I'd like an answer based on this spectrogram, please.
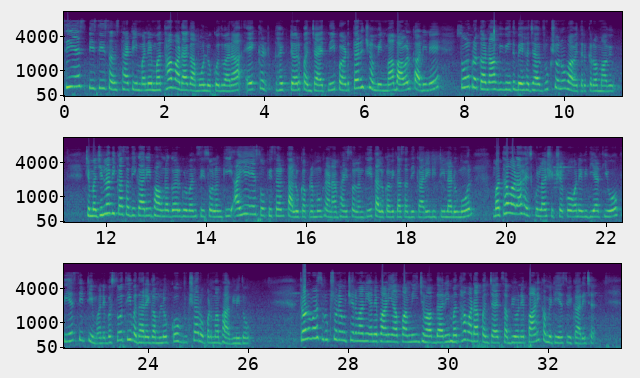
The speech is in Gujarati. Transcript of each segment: સીએસપીસી સંસ્થા ટીમ અને મથાવાડા ગામો લોકો દ્વારા એક હેક્ટર પંચાયતની પડતર જમીનમાં બાવળ કાઢીને સોળ પ્રકારના વિવિધ બે હજાર વૃક્ષોનું વાવેતર કરવામાં આવ્યું. જેમાં જિલ્લા વિકાસ અધિકારી ભાવનગર, ગુણવંતસિંહ સોલંકી, આઈએએસ ઓફિસર તાલુકા પ્રમુખ રાણાભાઈ સોલંકી, તાલુકા વિકાસ અધિકારી ડીટી લાડુમોર, મથાવાડા હાઈસ્કૂલના શિક્ષકો અને વિદ્યાર્થીઓ, પીએસસી ટીમ અને બસોથી વધારે ગામલોકો વૃક્ષારોપણમાં ભાગ લીધો. ત્રણ વર્ષ વૃક્ષોને ઉછેરવાની અને પાણી આપવાની જવાબદારી મથાવાડા પંચાયત સભ્યોને પાણી કમિટીએ સ્વીકારી છે.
